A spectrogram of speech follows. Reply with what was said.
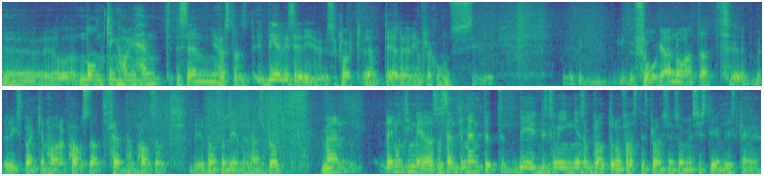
Eh, och någonting har ju hänt sen i höstas. Delvis är det ju såklart ränte eller frågan och att, att eh, Riksbanken har pausat, Fed har pausat. Det är de som leder det här såklart. Men det är någonting mer, alltså sentimentet. Det är liksom ingen som pratar om fastighetsbranschen som en systemrisk längre.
